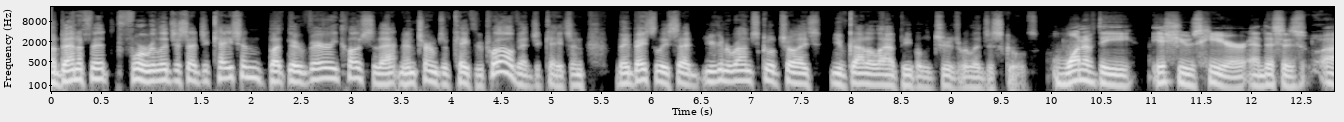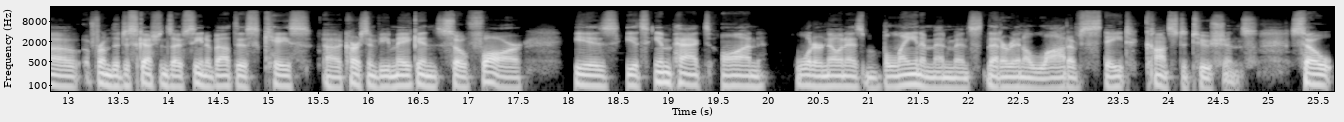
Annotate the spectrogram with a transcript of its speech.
a benefit for religious education, but they're very close to that. And in terms of K through 12 education, they basically said you're going to run school choice, you've got to allow people to choose religious schools. One of the issues here, and this is uh, from the discussions I've seen about this case, uh, Carson v. Makin so far, is its impact on what are known as Blaine amendments that are in a lot of state constitutions. So,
